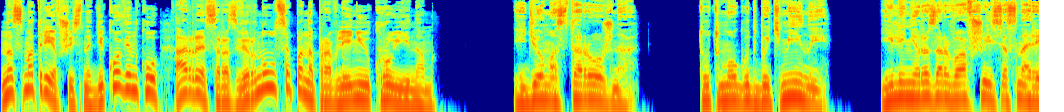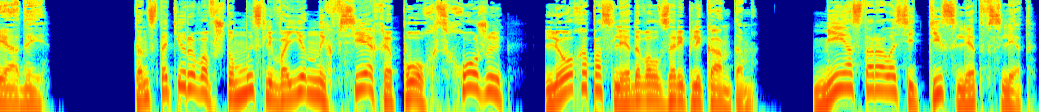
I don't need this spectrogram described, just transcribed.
Насмотревшись на диковинку, Арес развернулся по направлению к руинам. «Идем осторожно. Тут могут быть мины или не разорвавшиеся снаряды. Констатировав, что мысли военных всех эпох схожи, Леха последовал за репликантом. Мия старалась идти след в след.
